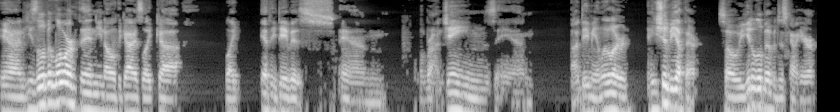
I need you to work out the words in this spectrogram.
And he's a little bit lower than you know the guys like uh, like Anthony Davis and LeBron James and uh, Damian Lillard. He should be up there. So you get a little bit of a discount here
